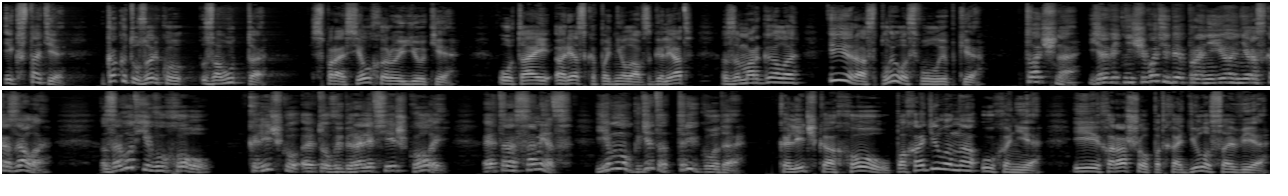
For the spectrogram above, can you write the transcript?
И, кстати, как эту Зорьку зовут-то?» Спросил Харуюки. Утай резко подняла взгляд, заморгала и расплылась в улыбке. «Точно, я ведь ничего тебе про нее не рассказала. Зовут его Хоу. Кличку эту выбирали всей школой. Это самец, ему где-то три года. Кличка Хоу походила на уханье и хорошо подходила сове.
